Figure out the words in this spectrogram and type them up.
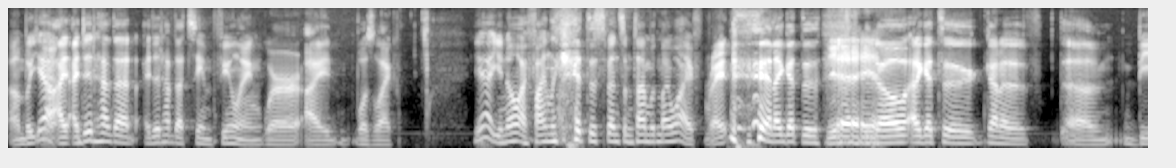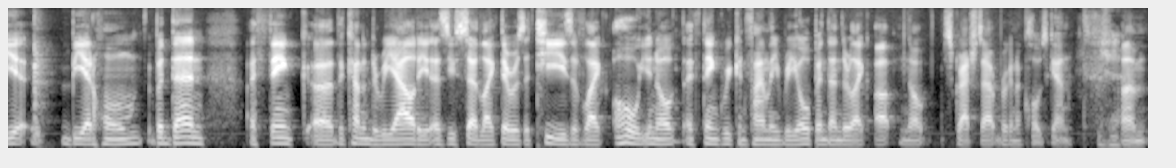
Um, but yeah, yeah. I, I did have that I did have that same feeling where I was like, yeah, you know, I finally get to spend some time with my wife, right? and I get to, yeah, you yeah. know, I get to kind of um, be be at home. But then I think uh, the kind of the reality, as you said, like there was a tease of like, oh, you know, I think we can finally reopen. Then they're like, oh, no, scratch that. We're gonna close again. Yeah. Um,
